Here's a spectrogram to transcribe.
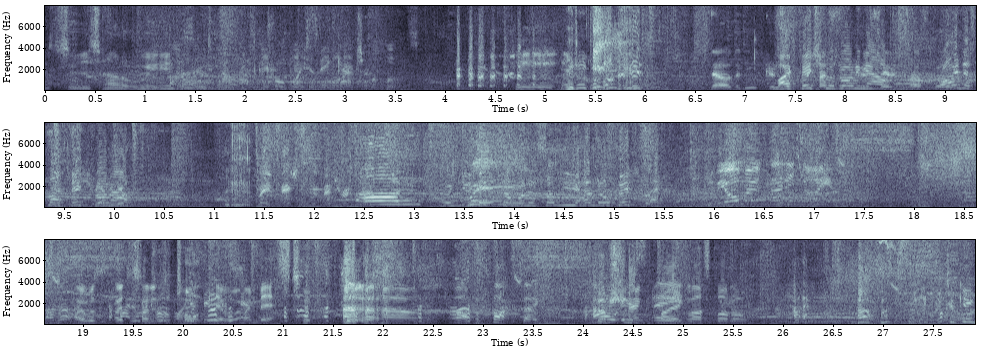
This is Halloween. Alert. Control point is being captured. No, the My fish was running out. Why does my fish run out? wait, fish? The fish was Oh! When you hit someone and suddenly you have no fish left. We almost had it, guys! I was, I decided to taunt kill and I missed. Oh, for fuck's sake. How Got is shanked by a a glass bottle. fucking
